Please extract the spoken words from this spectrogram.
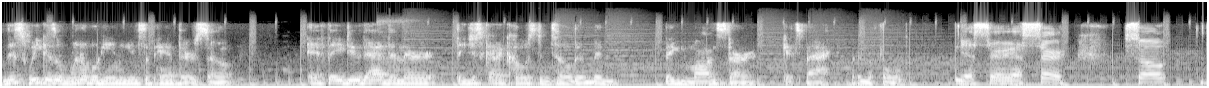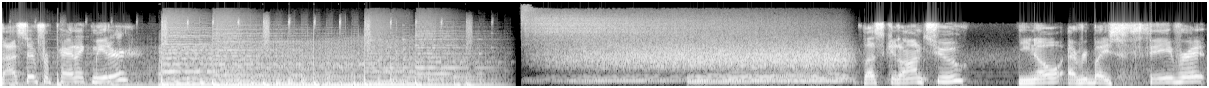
this week is a winnable game against the Panthers. So, if they do that, then they're they just gotta coast until their big big monster gets back in the fold. Yes, sir. Yes, sir. So that's it for Panic Meter. Let's get on to, you know, everybody's favorite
